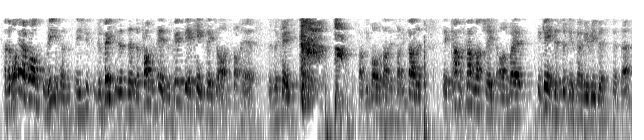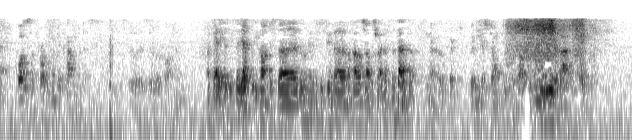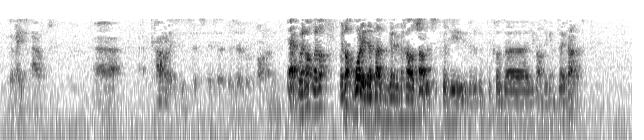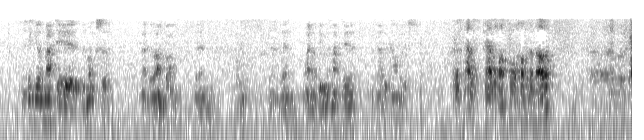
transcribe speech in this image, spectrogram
And the Magen Avraham reasons, because basically the, the, the, problem is, there's going to be a case later on, it's not here, there's a case, Sadi Bob was on it, it comes, comes much later on where, again, this city is going to be revisited there. What's the problem with the Karmelis? Okay, as we said yesterday, you can't just, uh, doesn't mean you just do the Machal Shabbos right left and centre. No, but, but you just don't, to take the mace out. Uh, Karmelis yeah, we're not, we're not, we're not worried that a person's going to be Michal Shabbos because he, because uh, you can't take him to a Karet. If you're Mati the Muksa, like the Rambam, then, then why not be Mati uh, the Karmelis? Because perhaps, perhaps one more common than another.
